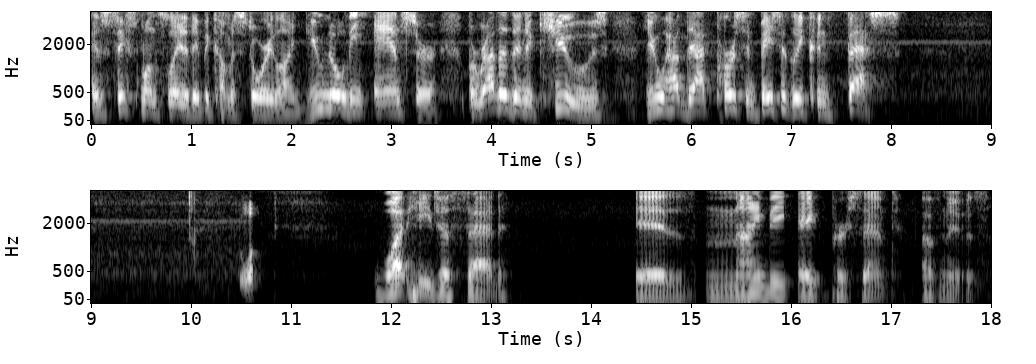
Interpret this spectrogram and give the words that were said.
and six months later, they become a storyline. You know the answer, but rather than accuse, you have that person basically confess. What, what he just said is 98% of news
